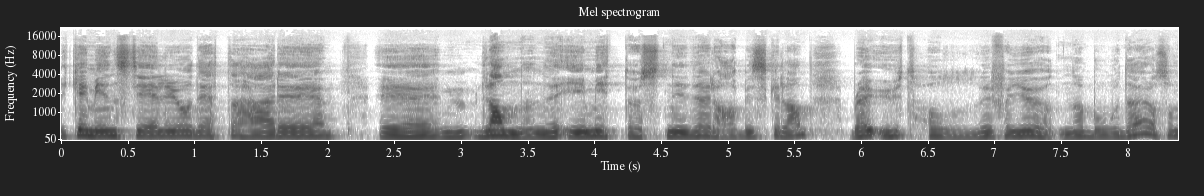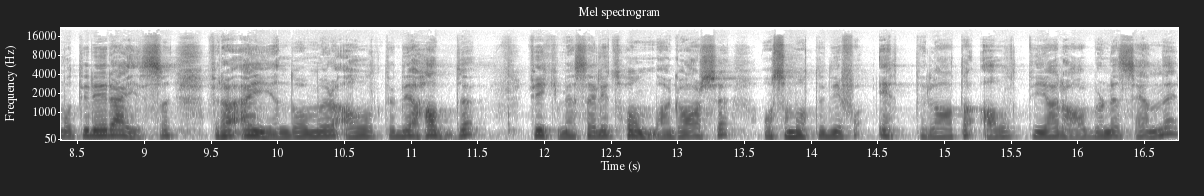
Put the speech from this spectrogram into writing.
Ikke minst gjelder jo dette her eh, eh, landene i Midtøsten, i det arabiske land, ble utholdelig for jødene å bo der. Og så måtte de reise fra eiendommer og alt det de hadde fikk med seg litt håndbagasje, og så måtte de få etterlate alt i arabernes hender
